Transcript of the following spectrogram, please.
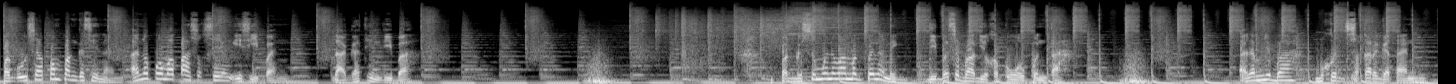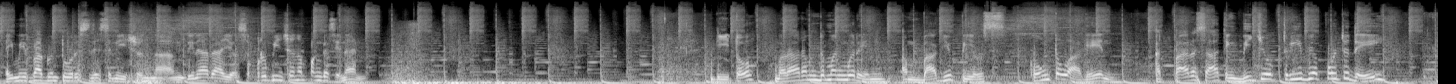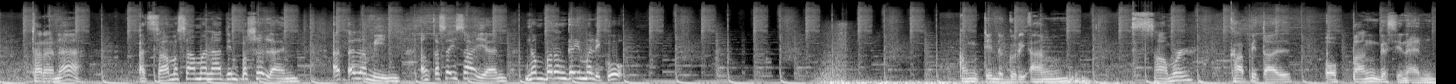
Pag-usapang Pangasinan, ano pumapasok sa iyong isipan? Dagat, hindi ba? Pag gusto mo naman magpalamig, di ba sa Baguio ka pumupunta? Alam niyo ba, bukod sa karagatan, ay may bagong tourist destination na ang dinarayo sa probinsya ng Pangasinan. Dito, mararamdaman mo rin ang Baguio Feels kung tawagin. At para sa ating video trivia for today, tara na! At sama-sama natin pasyalan at alamin ang kasaysayan ng Barangay Maliko. Ang tinaguriang Summer Capital o Pangasinan.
